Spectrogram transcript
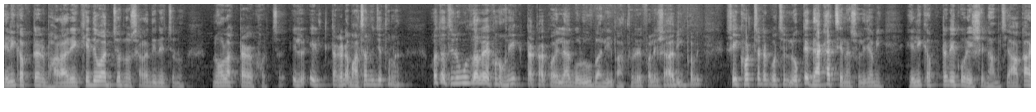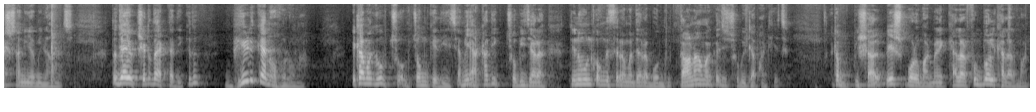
হেলিকপ্টার ভাড়া রেখে দেওয়ার জন্য, সারাদিনের জন্য ন লাখ টাকা খরচা। এই- টাকাটা বাঁচানো যেত না। হয়তো তৃণমূল দলের এখন অনেক টাকা, কয়লা, গরু, বালি, পাথরের ফলে স্বাভাবিকভাবে সেই খরচাটা করছে। লোককে দেখাচ্ছেন আসলে যে আমি হেলিকপ্টারে করে এসে নামছি, আকাশ টানিয়ে আমি নামছি। তো যাই হোক, সেটা তো একটা দিক। কিন্তু ভিড় কেন হলো না? এটা আমাকে খুব চমকে দিয়েছে। আমি একাধিক ছবি যারা, তৃণমূল কংগ্রেসের আমার যারা বন্ধু, তারা আমার কাছে ছবিটা পাঠিয়েছে একটা বিশাল, বেশ বড় মাঠ মানে খেলার, ফুটবল খেলার মাঠ।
